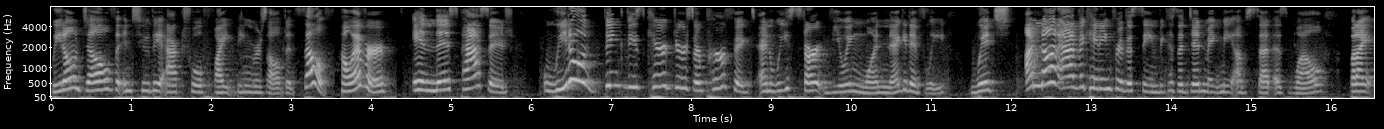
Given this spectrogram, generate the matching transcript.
We don't delve into the actual fight being resolved itself. However, in this passage, we don't think these characters are perfect and we start viewing one negatively, which I'm not advocating for this scene because it did make me upset as well, but I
